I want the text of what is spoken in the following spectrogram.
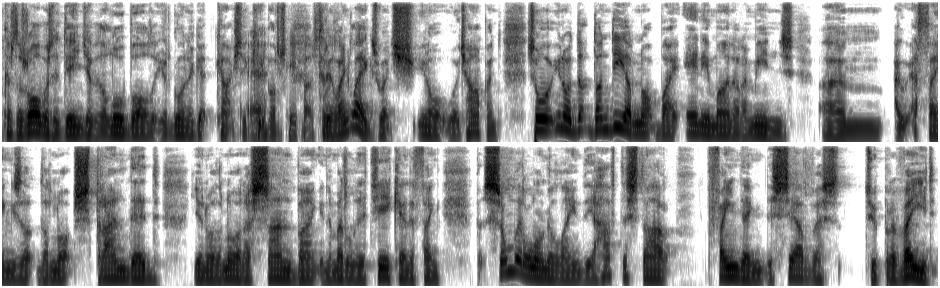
because there's always a danger with a low ball that you're going to get catch the Yeah, keeper's keepers. trailing legs, which you know which happened. So you know D- Dundee are not by any manner of means um, out of things. They're- They're not stranded. You know they're not on a sandbank in the middle of the take kind of thing. But somewhere along the line, they have to start finding the service to provide.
